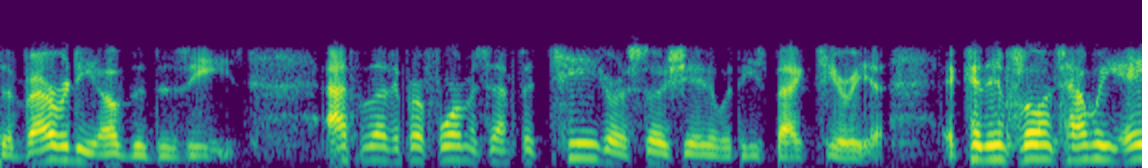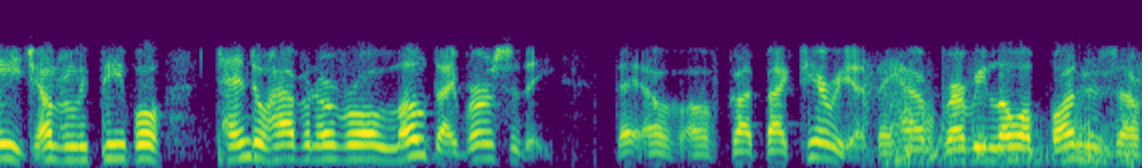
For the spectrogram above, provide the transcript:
severity of the disease. Athletic performance and fatigue are associated with these bacteria. It can influence how we age. Elderly people tend to have an overall low diversity of, of gut bacteria. They have very low abundance of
